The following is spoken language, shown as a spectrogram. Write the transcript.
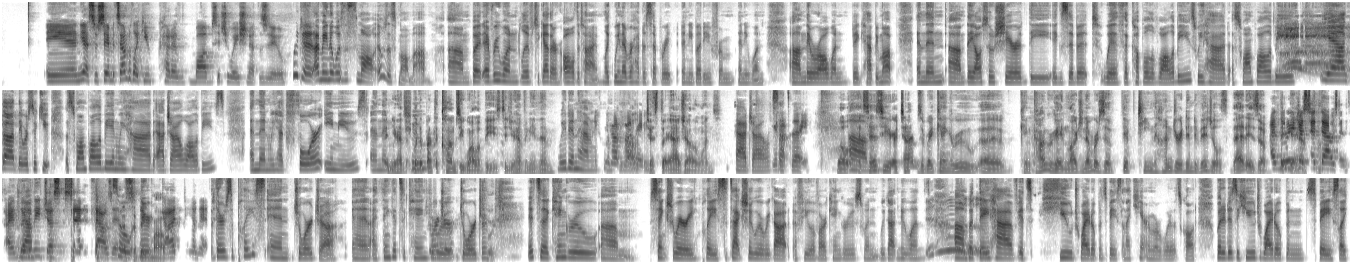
and yeah, so Sam, it sounded like you had a mob situation at the zoo. We did. I mean, it was a small it was a small mob, um, but everyone lived together all the time. Like we never had to separate anybody from anyone. Um, they were all one big happy mob. And then um, they also shared the exhibit with a couple of wallabies. We had a swamp wallaby yeah, God, they were so cute. A swamp wallaby, and we had agile wallabies, and then we had four emus, and then And you had two. what about the clumsy wallabies? Did you have any of them? we didn't have any clumsy wallabies. Just the agile ones. agile. You're That's not it. funny. Well, it says Um, here at times the red kangaroo uh, can congregate in large numbers of fifteen hundred individuals. That is a I literally just said one. thousands. I literally just said thousands. So That's a there- big mob. God damn it. There's a place in Georgia, and I think it's a kangaroo. Georgia? Georgia. George. It's a kangaroo um, sanctuary place. It's actually where we got a few of our kangaroos when we got new ones. Um, but they have it's huge wide open space, and I can't remember what it's called, but it is a huge wide open space. Like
